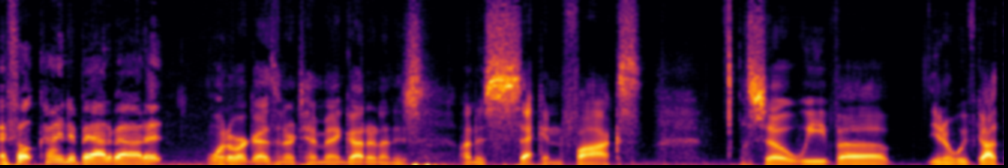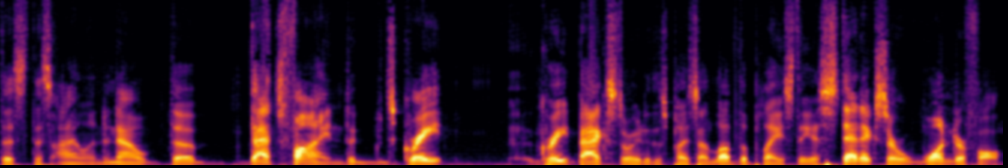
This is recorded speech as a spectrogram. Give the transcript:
I felt kind of bad about it. one of our guys in our ten man got it on his on his second fox. So we've uh you know we've got this this island and now the that's fine. The, it's great great backstory to this place. I love the place. The aesthetics are wonderful.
